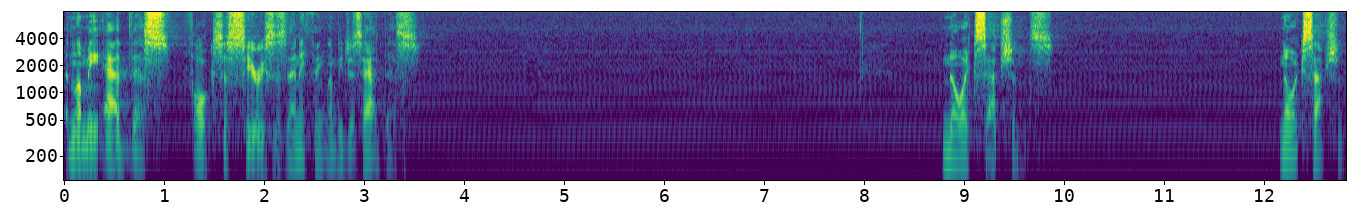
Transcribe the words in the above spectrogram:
And let me add this, folks, as serious as anything, let me just add this. No exceptions. No exceptions.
